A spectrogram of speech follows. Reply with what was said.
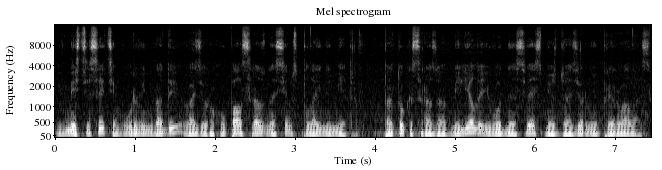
Вместе с этим уровень воды в озерах упал сразу на 7,5 метров. Протока сразу обмелела и водная связь между озерами прервалась.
